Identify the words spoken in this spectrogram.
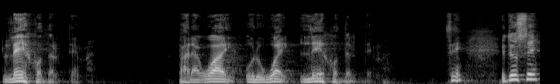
lejos del tema. Paraguay, Uruguay, lejos del tema. ¿sí? Entonces,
